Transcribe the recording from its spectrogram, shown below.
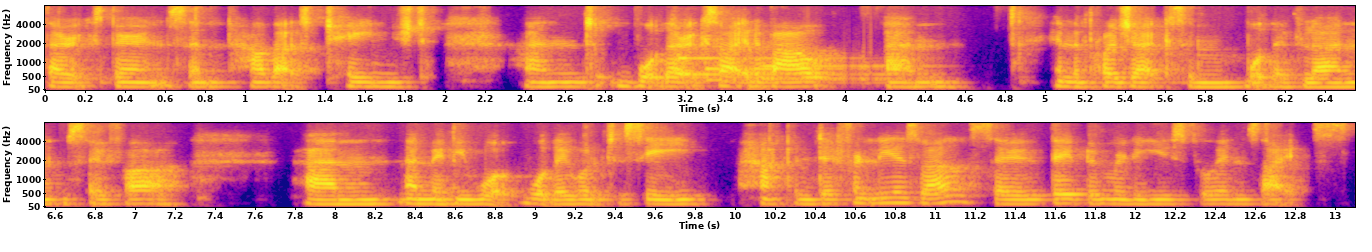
their experience and how that's changed and what they're excited about um, in the project and what they've learned so far um, and maybe what, what they want to see happen differently as well. So they've been really useful insights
